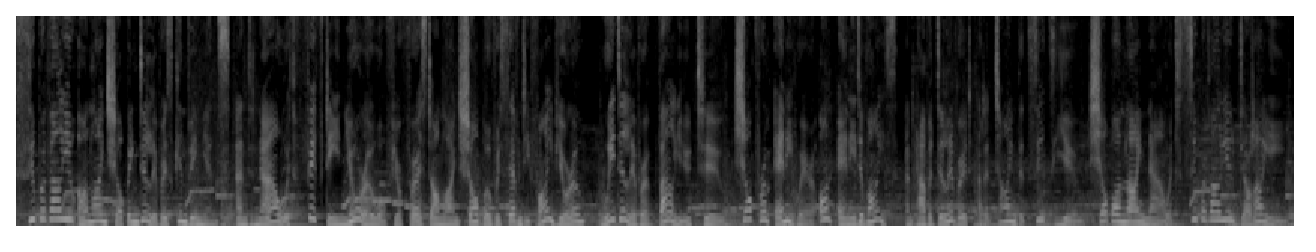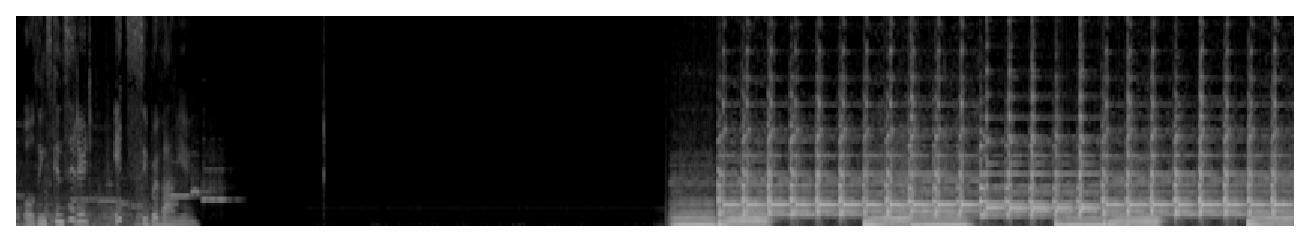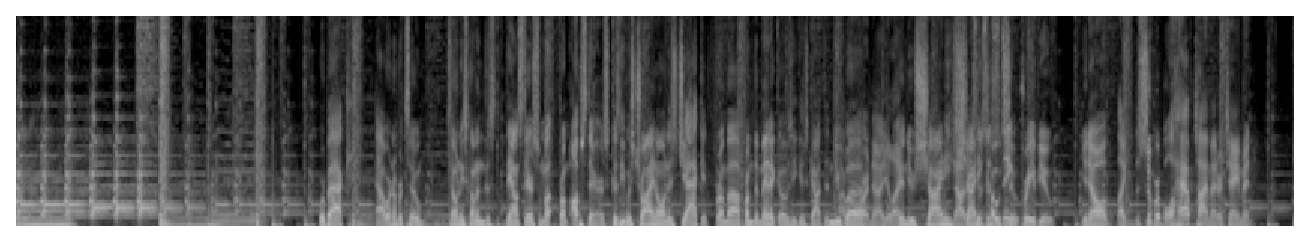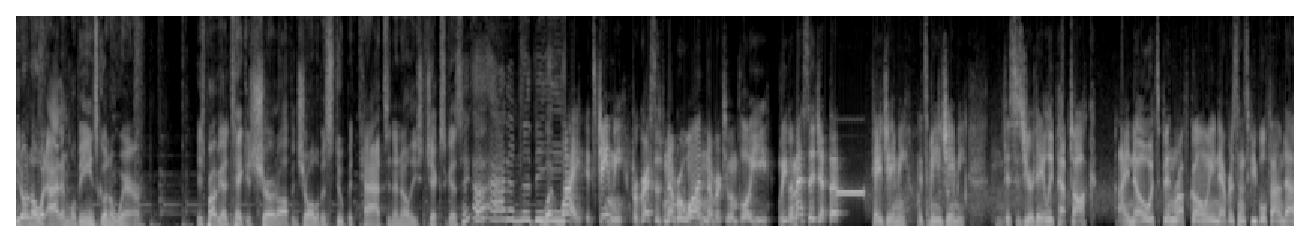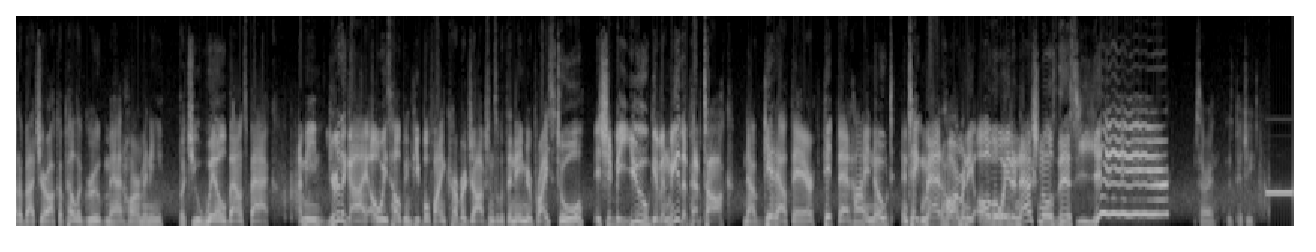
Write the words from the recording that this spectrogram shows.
SuperValu online shopping delivers convenience. And now with 15 euro off your first online shop over 75 euro, we deliver value too. Shop from anywhere on any device and have it delivered at a time that suits you. Shop online now at supervalu.ie. All things considered, it's SuperValu. We're back. Hour number two. Tony's coming this, downstairs from from upstairs because he was trying on his jacket from uh, from Domenico's. He just got the new I wore it now. You like the it? new shiny Now, shiny this is coat a sneak suit. preview. You know, like the Super Bowl halftime entertainment. You don't know what Adam Levine's going to wear. He's probably going to take his shirt off and show all of his stupid tats, and then all these chicks are going to say, "Oh, Adam Levine." what Hi, it's Jamie, Progressive number one, number two employee. Leave a message at the. Hey, Jamie, it's me, Jamie. This is your daily pep talk. I know it's been rough going ever since people found out about your a cappella group, Mad Harmony, but you will bounce back. I mean, you're the guy always helping people find coverage options with the Name Your Price tool. It should be you giving me the pep talk. Now get out there, hit that high note, and take Mad Harmony all the way to nationals this year. Sorry, it's pitchy.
